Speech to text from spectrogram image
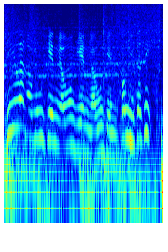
Gila nggak mungkin, nggak mungkin, nggak mungkin. Kok bisa sih?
